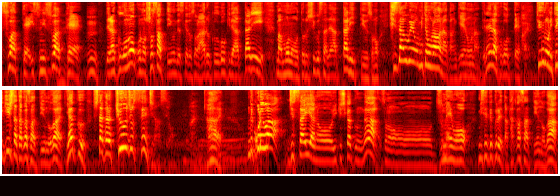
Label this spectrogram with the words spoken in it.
座って椅子に座って、うん。で落語のこの所作っていうんですけどその歩く動きであったり、まあ、物を取る仕草であったりっていうその膝上を見てもらわなあかん芸能なんてね落語って、はい。っていうのに適した高さっていうのが約下から9 0センチなんですよ。はい。で、これは、実際、あの、雪鹿くんが、その、図面を見せてくれた高さっていうのが、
